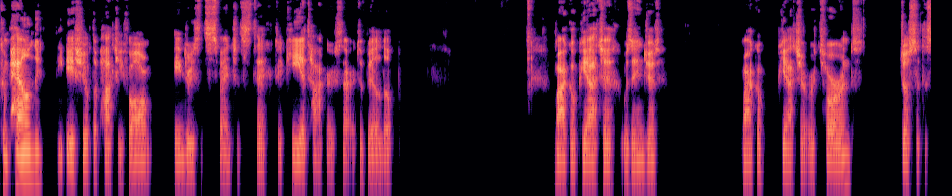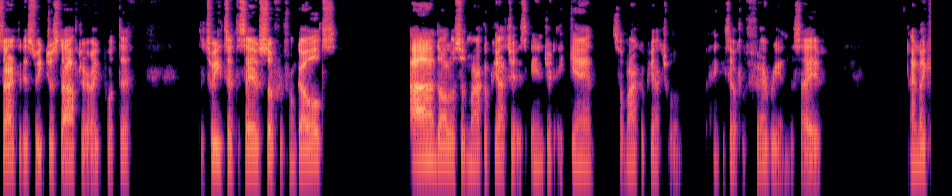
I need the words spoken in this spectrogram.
compounding the issue of the patchy form, injuries and suspensions to, to key attackers started to build up. Marco Piazza was injured. Marco Piazza returned just at the start of this week, just after I put the the tweets out to say I was suffering from goals. And all of a sudden, Marco Piazza is injured again. So Marco Piazza, will, I think he's out till February in the save. And like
